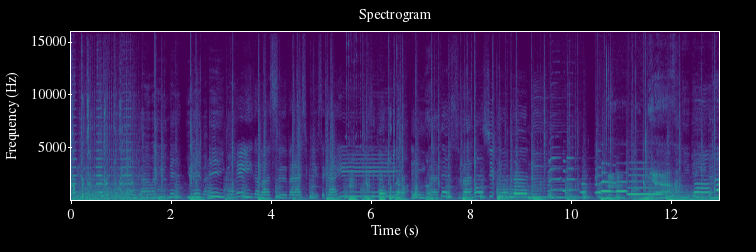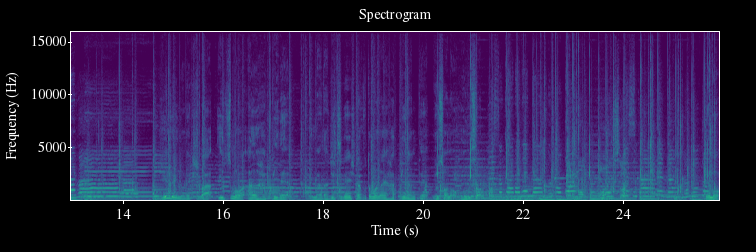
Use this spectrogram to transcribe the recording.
カッタカッタカッタカッタ。夢夢は映画。映画は素晴らしき世界、うん。うん。うん。時だは映画で人類の歴史はいつもアンハッピーで未だ実現したこともないハッピーなんて嘘の嘘。嘘これも大嘘。でも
